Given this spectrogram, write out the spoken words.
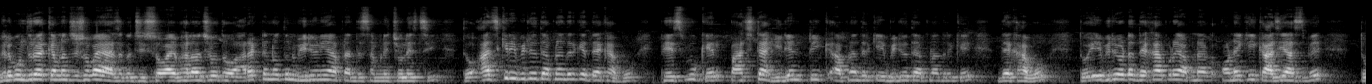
হ্যালো বন্ধুরা, কেমন আছো সবাই? আশা করছি সবাই ভালো আছো। তো আরেকটা নতুন ভিডিও নিয়ে আপনাদের সামনে চলে এসেছি। তো আজকের এই ভিডিওতে আপনাদেরকে দেখাবো ফেসবুকের পাঁচটা হিডেন ট্রিক আপনাদেরকে এই ভিডিওতে আপনাদেরকে দেখাবো। তো এই ভিডিওটা দেখার পরে আপনার অনেকেই কাজে আসবে। তো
